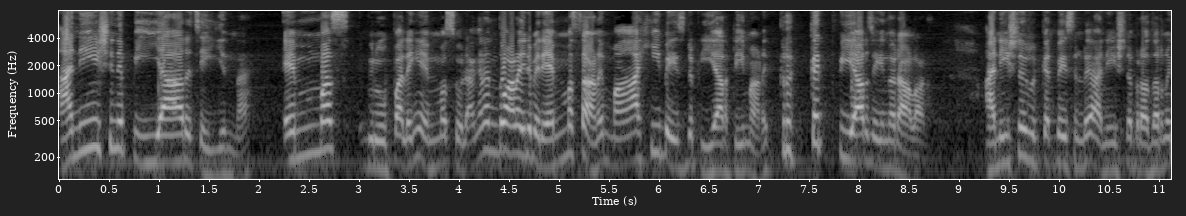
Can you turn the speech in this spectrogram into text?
അനീഷിന് പി ആർ ചെയ്യുന്ന എം എസ് ഗ്രൂപ്പ് അല്ലെങ്കിൽ എം എസ് അങ്ങനെ എന്തോ ആണ് അതിന്റെ പേര്. എം എസ് ആണ് മാഹി ബേസ്ഡ് പി ആർ ടീമാണ് ക്രിക്കറ്റ് പി ആർ ചെയ്യുന്ന ഒരാളാണ്. അനീഷിന് ക്രിക്കറ്റ് ബേസ് ഉണ്ട് അനീഷിന്റെ ബ്രദറിന്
